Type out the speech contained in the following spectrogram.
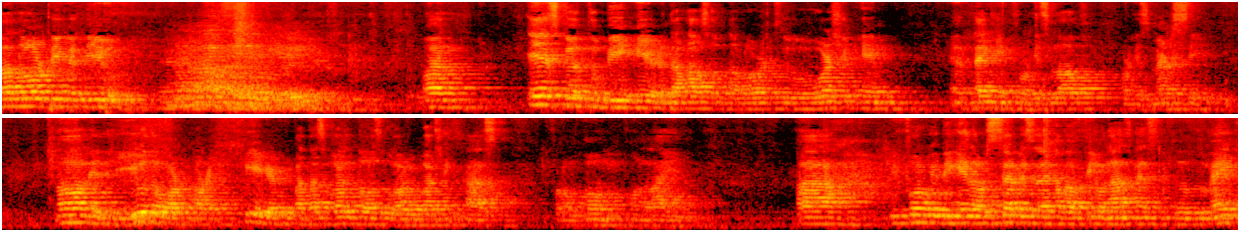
The Lord be with you. Well, it is good to be here in the house of the Lord to worship Him and thank Him for His love, for His mercy. Not only you that are are here, but as well those who are watching us from home online. Uh, before we begin our service, I have a few announcements to, to make.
